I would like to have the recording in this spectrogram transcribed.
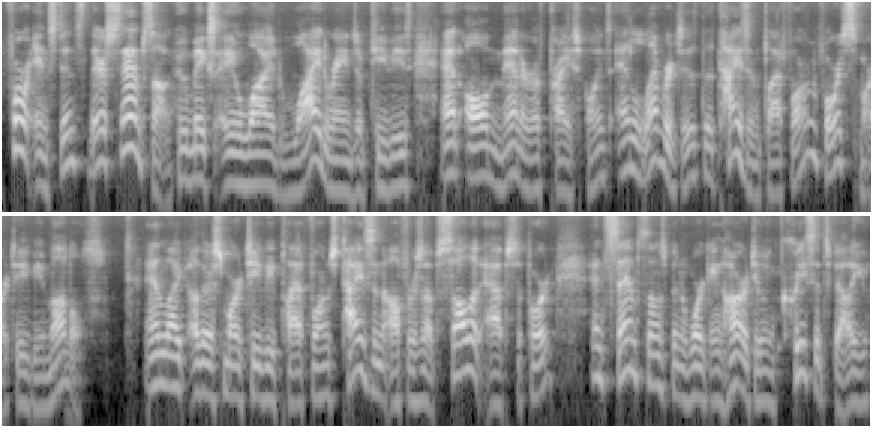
For instance, there's Samsung, who makes a wide, wide range of TVs at all manner of price points and leverages the Tizen platform for its smart TV models. And like other smart TV platforms, Tizen offers up solid app support, and Samsung's been working hard to increase its value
